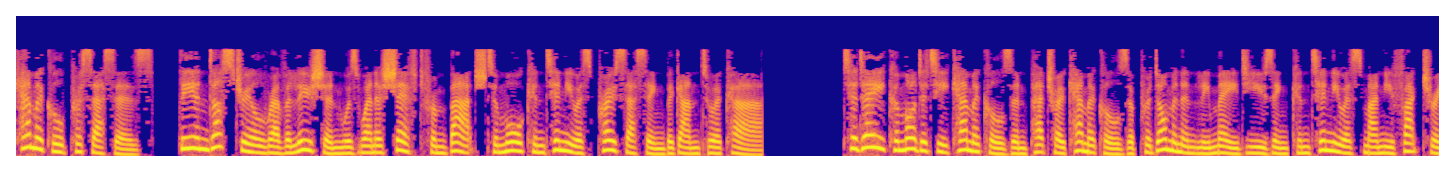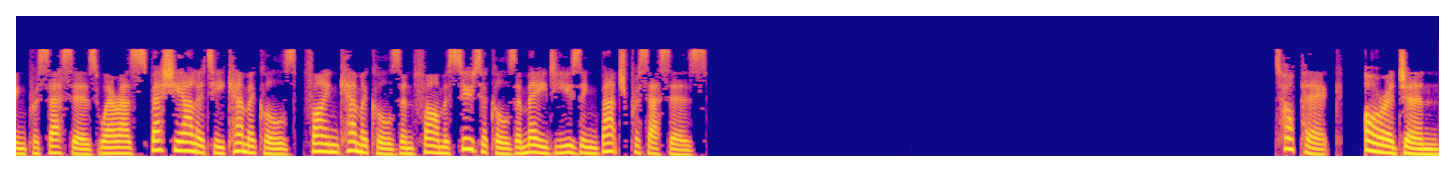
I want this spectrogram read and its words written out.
chemical processes. The Industrial Revolution was when a shift from batch to more continuous processing began to occur. Today commodity chemicals and petrochemicals are predominantly made using continuous manufacturing processes whereas specialty chemicals, fine chemicals and pharmaceuticals are made using batch processes. Topic: Origin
